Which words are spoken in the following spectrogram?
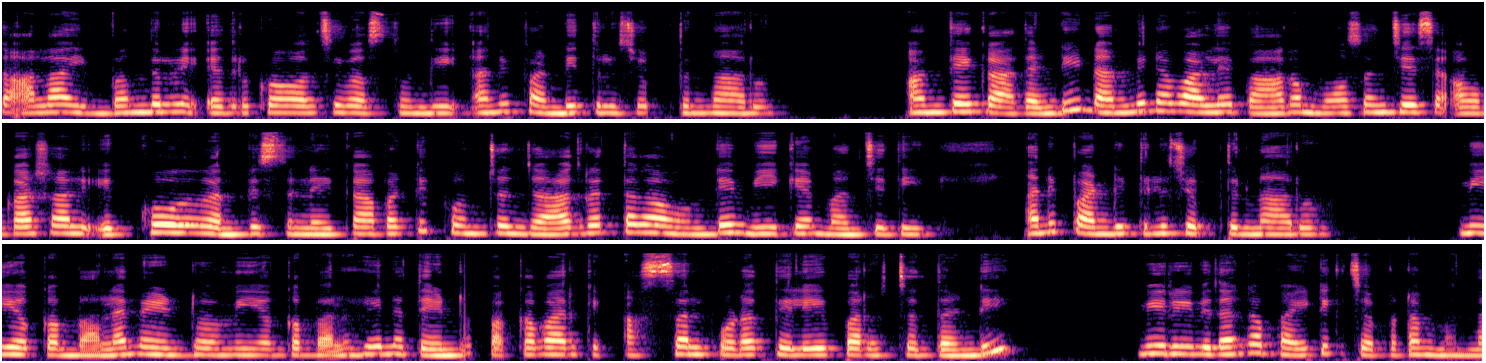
చాలా ఇబ్బందుల్ని ఎదుర్కోవాల్సి వస్తుంది అని పండితులు చెప్తున్నారు. అంతేకాదండి నమ్మిన వాళ్ళే బాగా మోసం చేసే అవకాశాలు ఎక్కువగా కనిపిస్తున్నాయి కాబట్టి కొంచెం జాగ్రత్తగా ఉంటే మీకే మంచిది అని పండితులు చెప్తున్నారు. మీ యొక్క బలం ఏంటో మీ యొక్క బలహీనత ఏంటో పక్కవారికి అస్సలు కూడా తెలియపరచద్దండి. మీరు ఈ విధంగా బయటికి చెప్పటం వల్ల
